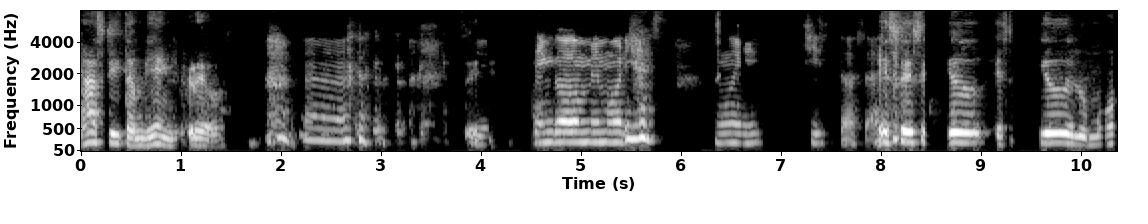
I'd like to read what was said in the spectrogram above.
Ah, sí, también, yo creo. Ah. sí. Tengo memorias muy chistosas. Ese sentido, ese sentido del humor,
